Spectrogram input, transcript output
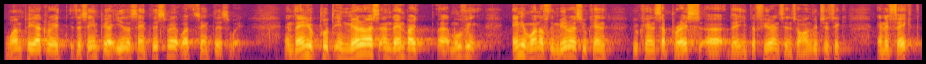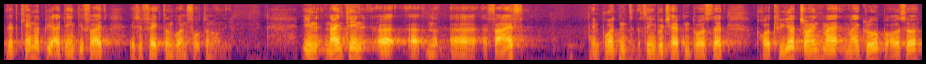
One pair create the same pair, either sent this way or sent this way. And then you put in mirrors, and then by uh, moving any one of the mirrors, you can you can suppress uh, the interference and so on, which is a, an effect that cannot be identified as effect on one photon only. In 1905, uh, uh, important thing which happened was that Paul Kwiat joined my, my group also,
